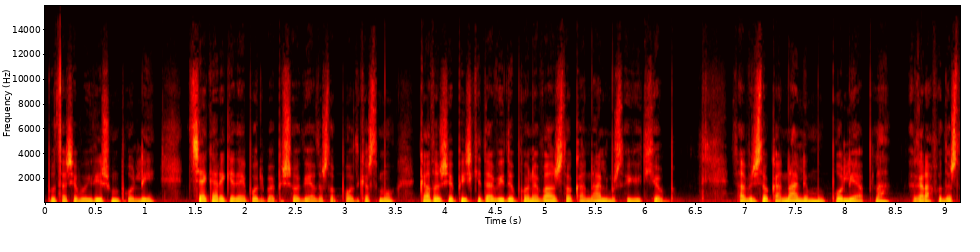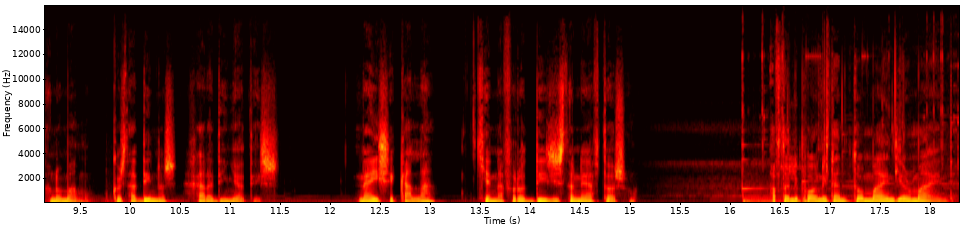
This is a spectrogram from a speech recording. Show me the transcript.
που θα σε βοηθήσουν πολύ, τσέκαρε και τα υπόλοιπα επεισόδια εδώ στο podcast μου, καθώς επίσης και τα βίντεο που ανεβάζω στο κανάλι μου στο YouTube. Θα βρεις το κανάλι μου πολύ απλά γράφοντας το όνομά μου. Κωνσταντίνος Χαραντινιώτης. Να είσαι καλά και να φροντίζεις τον εαυτό σου. Αυτό λοιπόν ήταν το Mind Your Mind.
